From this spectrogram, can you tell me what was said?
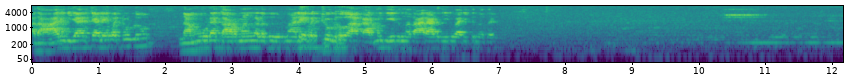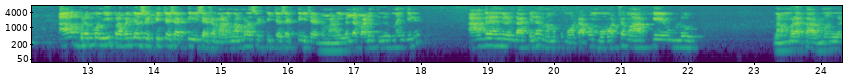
അത് ആര് വിചാരിച്ചാലേ പറ്റുള്ളൂ? നമ്മുടെ കർമ്മങ്ങൾ തീർന്നാലേ പറ്റുള്ളൂ. ആ കർമ്മം തീരുന്നത് ആരാണ് തീരുമാനിക്കുന്നത്? ആ ബ്രഹ്മം ഈ പ്രപഞ്ചം സൃഷ്ടിച്ച ശക്തി വിശേഷമാണ് നമ്മളെ സൃഷ്ടിച്ച ശക്തി വിശേഷമാണ് ഇവന്റെ പണി തീർന്നെങ്കിൽ ആഗ്രഹങ്ങൾ ഉണ്ടാക്കില്ല നമുക്ക് മോക്ഷം. അപ്പം മോക്ഷം ആർക്കേ ഉള്ളൂ? നമ്മളെ കർമ്മങ്ങൾ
